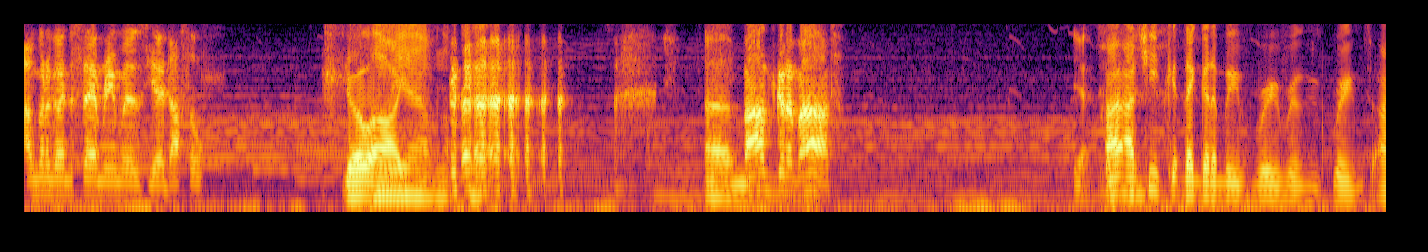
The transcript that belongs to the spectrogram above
I'm gonna go in the same room as yeah, Dassel. No, Oh I. yeah, I'm not. Um, Bard's gonna bard. yeah. Uh, and she's then going to move room, room, rooms. I,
